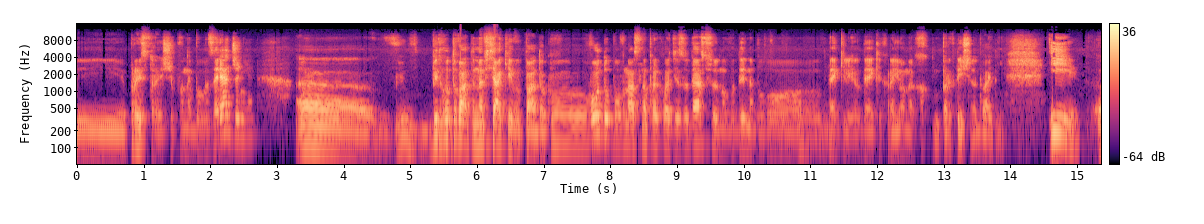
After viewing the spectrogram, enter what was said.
і пристрої, щоб вони були заряджені. Е, підготувати на всякий випадок воду, бо в нас, на прикладі з Одесою, ну, води не було в деяких, в деяких районах практично два дні. І е,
